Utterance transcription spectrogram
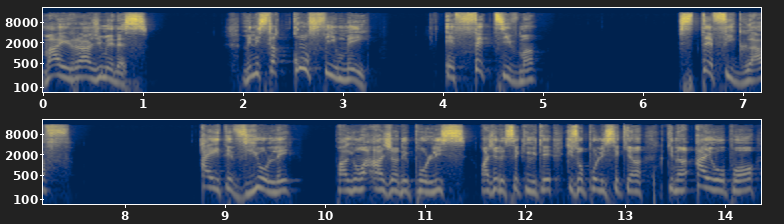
Mayra Jiménez. Ministre confirmé effectivement Steffi Graf a été violé par un agent de police, un agent de sécurité qui sont policiers qui sont qui dans l'aéroport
